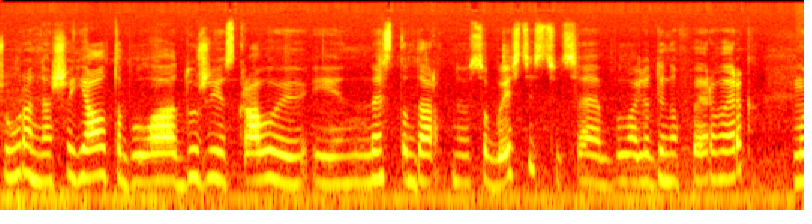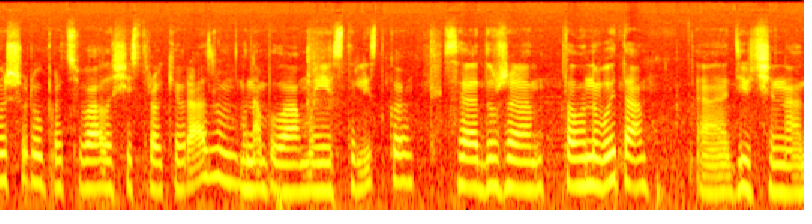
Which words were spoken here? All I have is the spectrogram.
Шура, наша Ялта була дуже яскравою і нестандартною особистістю. Це була людина фейерверк. Ми з Шурою працювали 6 років разом. Вона була моєю стилісткою. Це дуже талановита дівчина,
